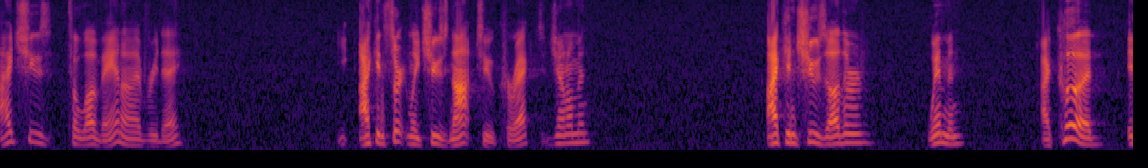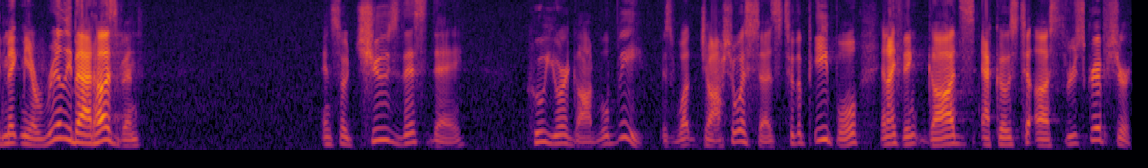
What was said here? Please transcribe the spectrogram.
I choose to love Anna every day, I can certainly choose not to, correct, gentlemen? I can choose other women. I could. It'd make me a really bad husband. And so choose this day who your God will be, is what Joshua says to the people. And I think God's echoes to us through Scripture.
